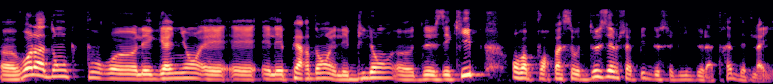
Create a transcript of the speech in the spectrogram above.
Voilà donc pour les gagnants et, les perdants et les bilans des équipes. On va pouvoir passer au deuxième chapitre de ce livre de la trade deadline.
